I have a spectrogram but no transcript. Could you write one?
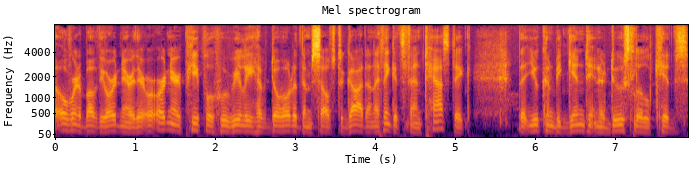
over and above the ordinary. They're ordinary people who really have devoted themselves to God, and I think it's fantastic that you can begin to introduce little kids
